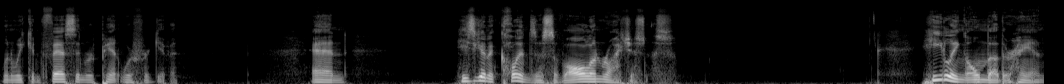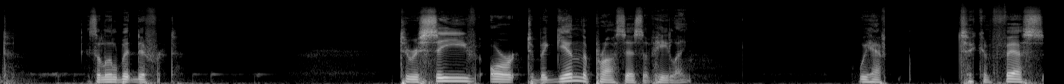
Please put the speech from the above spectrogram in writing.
When we confess and repent, we're forgiven. And he's going to cleanse us of all unrighteousness. Healing, on the other hand, is a little bit different. To receive or to begin the process of healing, we have to confess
